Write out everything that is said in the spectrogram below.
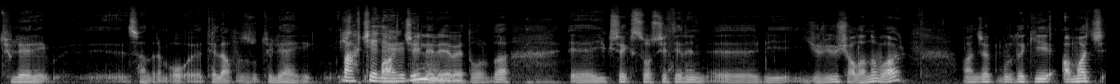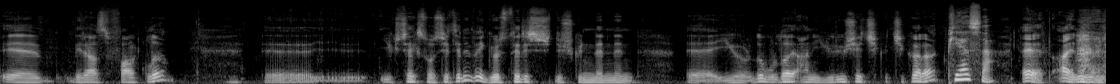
Tuileries e, sanırım o e, telaffuzu Tuileries işte Bahçeleri değil mi? bahçeleri, evet orada e, yüksek sosyetenin e, bir yürüyüş alanı var. Ancak buradaki amaç e, biraz farklı. E, yüksek sosyetenin ve gösteriş düşkünlerinin e, yurdu. Burada hani yürüyüşe çık çıkarak Piyasa. Evet aynen öyle.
